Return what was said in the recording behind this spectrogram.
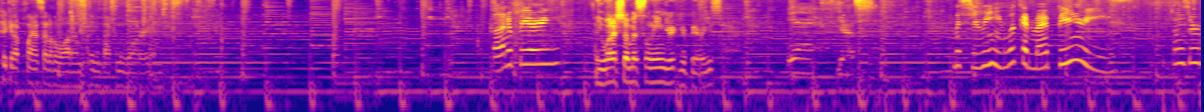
picking up plants out of the water and putting them back in the water again. Got a berry? You want to show Miss Celine your, your berries? Yes. Yes. Miss Serene, look at my berries. Those are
